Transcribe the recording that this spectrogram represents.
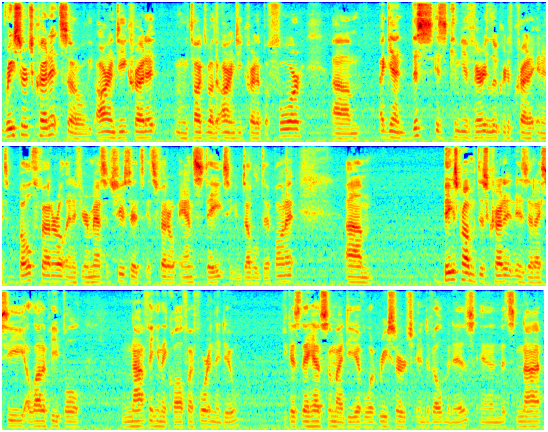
research credit, so the R and D credit. When we talked about the R and D credit before, um, again, this is can be a very lucrative credit, and it's both federal and if you're in Massachusetts, it's federal and state, so you can double dip on it. Um, biggest problem with this credit is that I see a lot of people not thinking they qualify for it, and they do because they have some idea of what research and development is, and it's not.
